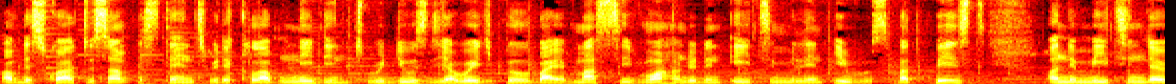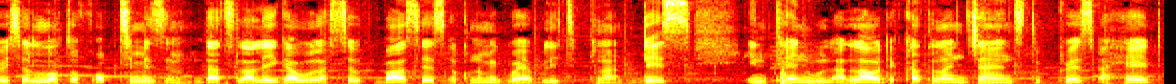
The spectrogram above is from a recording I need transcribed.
of the squad to some extent with the club needing to reduce their wage bill by a massive 180 million euros. But based on the meeting, there is a lot of optimism that La Liga will accept Barca's economic viability plan. This, in turn, will allow the Catalan giants to press ahead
